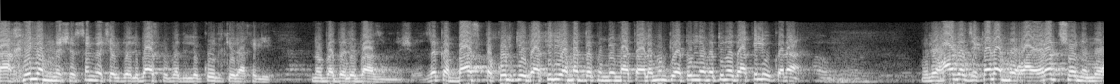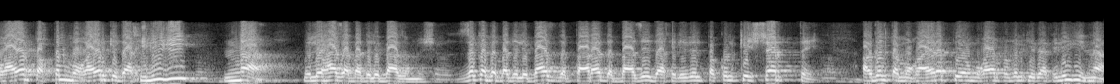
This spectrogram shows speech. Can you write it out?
داخلم نشه څنګه چې د لباس په بدل کول کې داخلي نو بدل لباس هم نشه ځکه باس په کول کې داخلي امدکم کوم بما تعلمون کې ټول نعمتونه داخلي وکړه ولهدا چې کله مغایرت شو نو مغایر په خپل مغایر کې داخليږي نه ولهدا بدل لباس هم نشه ځکه د بدل لباس د پاره د بازي داخلي دل په کول کې شرط دی او دلته مغایرت ته مغایر په بل کې داخليږي نه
